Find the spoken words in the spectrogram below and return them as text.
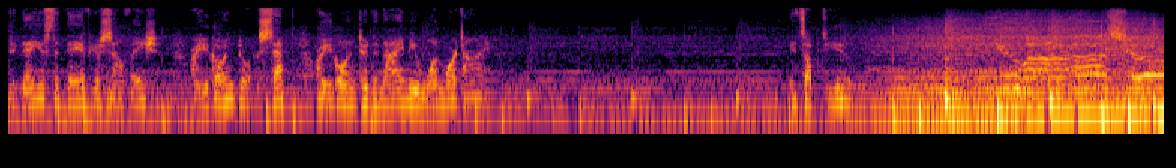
Today is the day of your salvation. Are you going to accept? Are you going to deny me one more time? It's up to you. You are a sure.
